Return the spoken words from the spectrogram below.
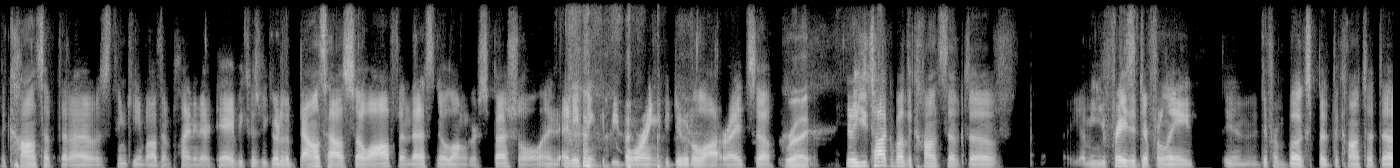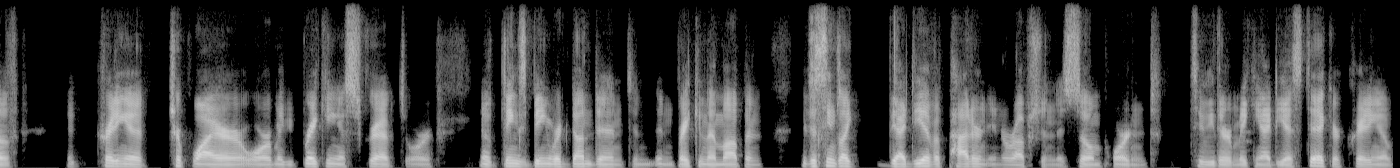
the concept that I was thinking about them planning their day because we go to the bounce house so often that it's no longer special and anything could be boring if you do it a lot, right? So, right you know, you talk about the concept of, I mean, you phrase it differently in different books, but the concept of you know, creating a tripwire or maybe breaking a script or, you know, things being redundant and, and breaking them up. And it just seems like the idea of a pattern interruption is so important to either making ideas stick or creating a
